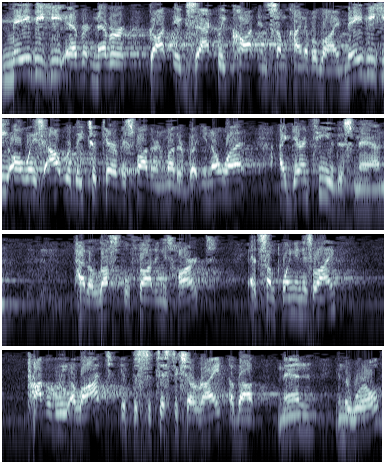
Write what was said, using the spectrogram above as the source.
Maybe he ever never got exactly caught in some kind of a lie. Maybe he always outwardly took care of his father and mother. But you know what? I guarantee you this man had a lustful thought in his heart at some point in his life. Probably a lot, if the statistics are right, about men in the world.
